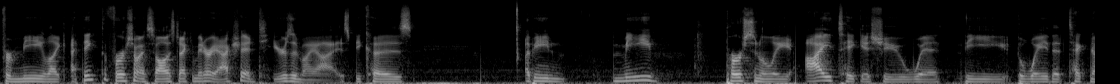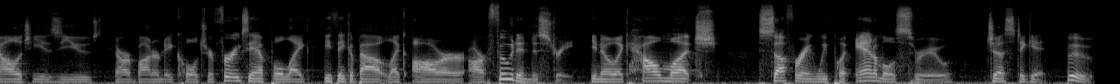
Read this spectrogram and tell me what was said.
for me, like I think the first time I saw this documentary, I actually had tears in my eyes because, I mean, me personally, I take issue with the the way that technology is used in our modern day culture. For example, like you think about like our our food industry, you know, like how much suffering we put animals through just to get food.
